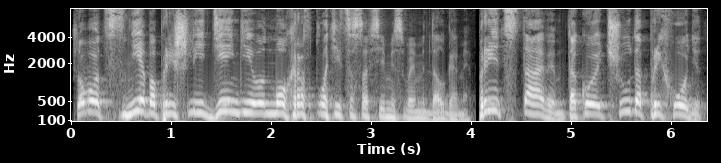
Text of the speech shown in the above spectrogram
что вот с неба пришли деньги, и он мог расплатиться со всеми своими долгами. Представим, такое чудо приходит.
